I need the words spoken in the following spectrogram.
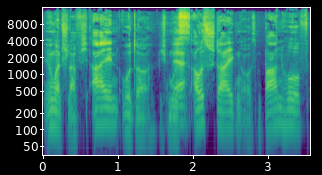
Irgendwann schlafe ich ein oder ich muss ja. aussteigen aus dem Bahnhof.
